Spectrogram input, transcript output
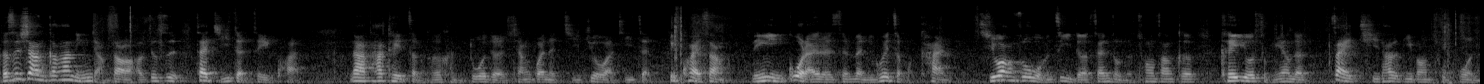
可是像刚刚您讲到哈，就是在急诊这一块，那它可以整合很多的相关的急救啊、急诊这一块上，您以过来人身份，你会怎么看？希望说我们自己的三种的创伤科可以有什么样的在其他的地方突破呢？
